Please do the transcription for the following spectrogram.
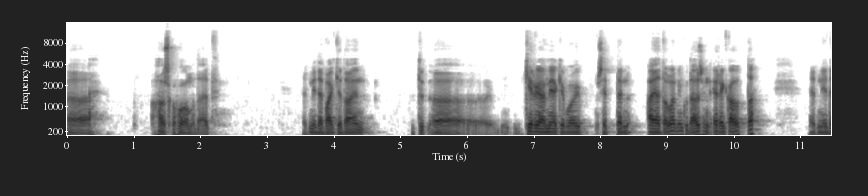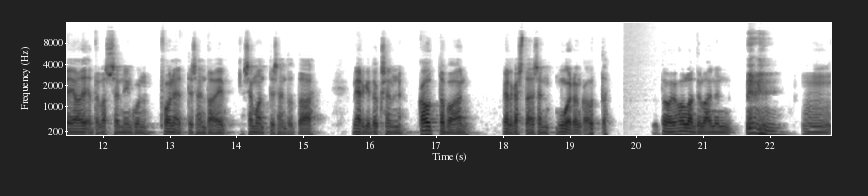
ää, hauska huomata, että, että miten vaikka jotain ää, kirjaimiakin voi sitten ajatella niin kuin täysin eri kautta. Että niitä ei ajatella sen niin kuin foneettisen tai semanttisen tota, merkityksen kautta, vaan pelkästään sen muodon kautta. Toi hollantilainen mm,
